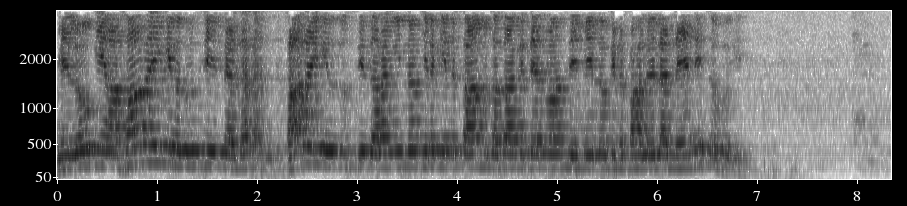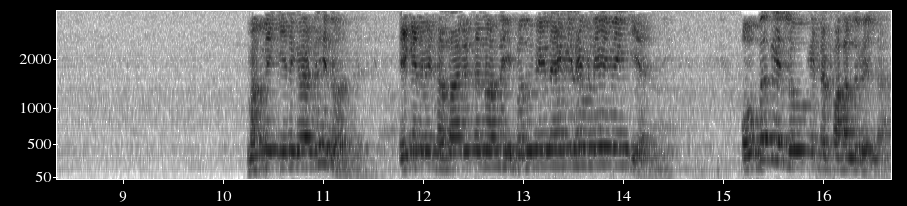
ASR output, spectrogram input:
මේ ලෝකේ අසාරයි කියන දෘෂ්ටිය පැදරන්න. සාරයි කියන දෘෂ්ටිය දරන් ඉන්නවා කියලා කියන තාම තථාගතයන් වහන්සේ මේ ලෝකෙට පහළ වෙලා නැහැ නේද ඔබගේ? මම මේ කියන එක වැටහෙනවද? ඒ කියන්නේ මේ තථාගතයන් වහන්සේ ඉපදුනේ නැහැ කියලා එහෙම නෙමෙයි මේ කියන්නේ. ඔබගේ ලෝකෙට පහළ වෙලා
